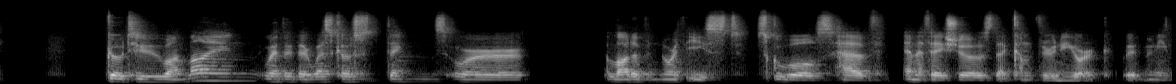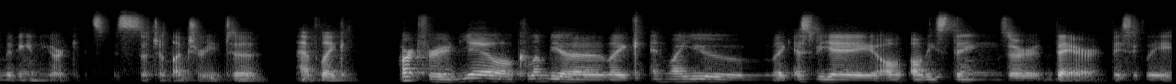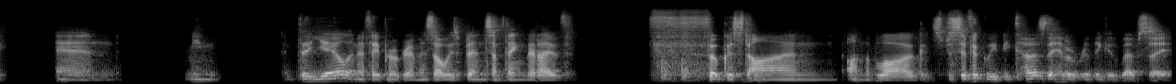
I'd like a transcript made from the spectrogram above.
go to online, whether they're West Coast things or a lot of Northeast schools have MFA shows that come through New York. I mean, living in New York, it's, it's such a luxury to have like Hartford, Yale, Columbia, like NYU, like SVA, all, all these things are there basically. And I mean, the Yale MFA program has always been something that I've focused on on the blog specifically because they have a really good website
